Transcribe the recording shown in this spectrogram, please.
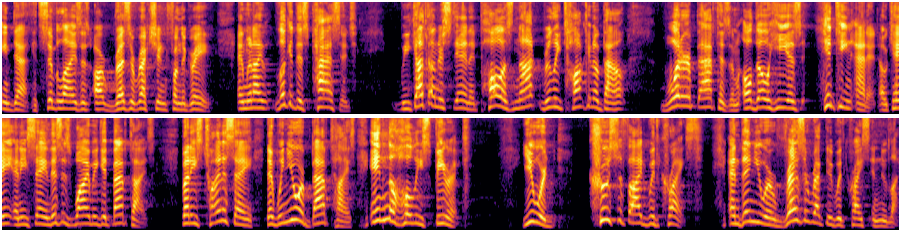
in death, it symbolizes our resurrection from the grave. And when I look at this passage, we got to understand that Paul is not really talking about water baptism, although he is hinting at it, okay? And he's saying this is why we get baptized. But he's trying to say that when you were baptized in the Holy Spirit, you were crucified with Christ, and then you were resurrected with Christ in new life.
